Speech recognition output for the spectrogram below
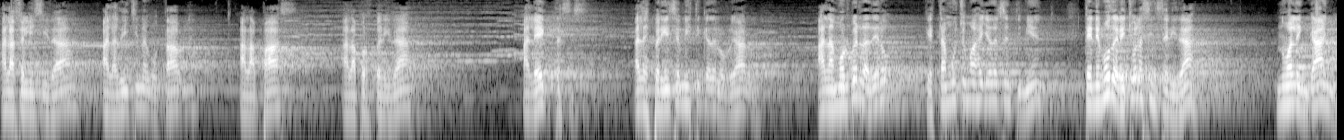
a la felicidad, a la dicha inagotable, a la paz, a la prosperidad, al éxtasis, a la experiencia mística de lo real, al amor verdadero que está mucho más allá del sentimiento. Tenemos derecho a la sinceridad, no al engaño,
